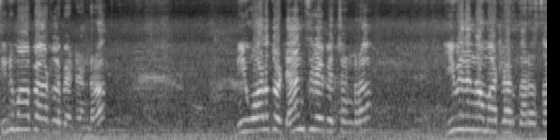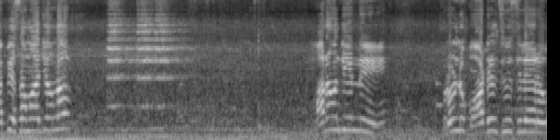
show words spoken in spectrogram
సినిమా పాటలు పెట్టండి రా మీ వాళ్ళతో డ్యాన్స్ వేపించండి రా ఈ విధంగా మాట్లాడతారా సభ్య సమాజంలో? మనం దీన్ని రెండు బాటిల్స్ విసిలారు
